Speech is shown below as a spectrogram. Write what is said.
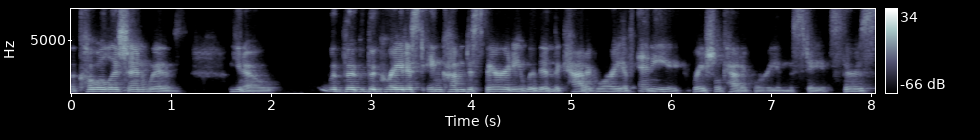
a coalition with, you know, with the, the greatest income disparity within the category of any racial category in the States. There's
